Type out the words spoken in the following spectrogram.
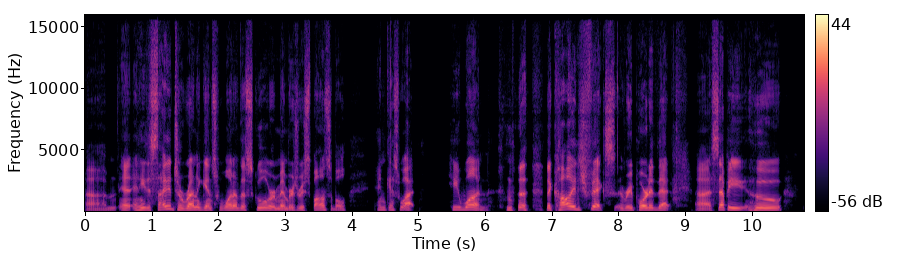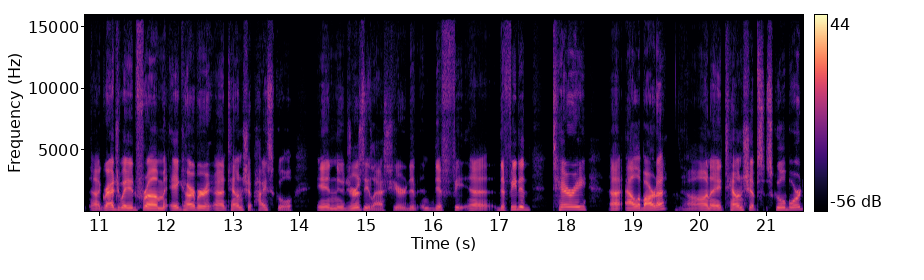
Um, and, and he decided to run against one of the school members responsible. And guess what? He won. the College Fix reported that uh, Seppi, who uh, graduated from Egg Harbor uh, Township High School in New Jersey last year, de- defe- uh, defeated Terry uh, Alabarda on a township's school board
